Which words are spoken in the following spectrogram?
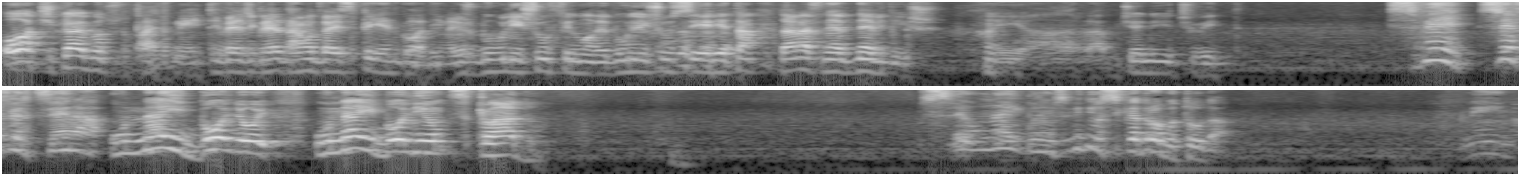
Oči, kaj bo pa mi ti već gledamo 25 godina, još buljiš u filmove, buljiš u serije, tam, danas ne, ne vidiš. ja, rab, će vidjeti sve, sve fercera u najboljoj, u najboljem skladu. Sve u najboljem, vidio si kad robot to da? Nema,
